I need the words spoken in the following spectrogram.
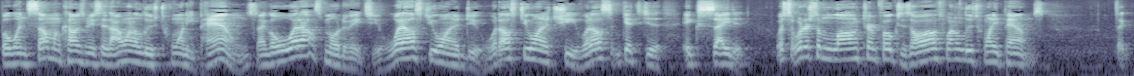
But when someone comes to me and says, I want to lose 20 pounds, I go, what else motivates you? What else do you want to do? What else do you want to achieve? What else gets you excited? What's, what are some long term focuses? Oh, I want to lose 20 pounds. It's like,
